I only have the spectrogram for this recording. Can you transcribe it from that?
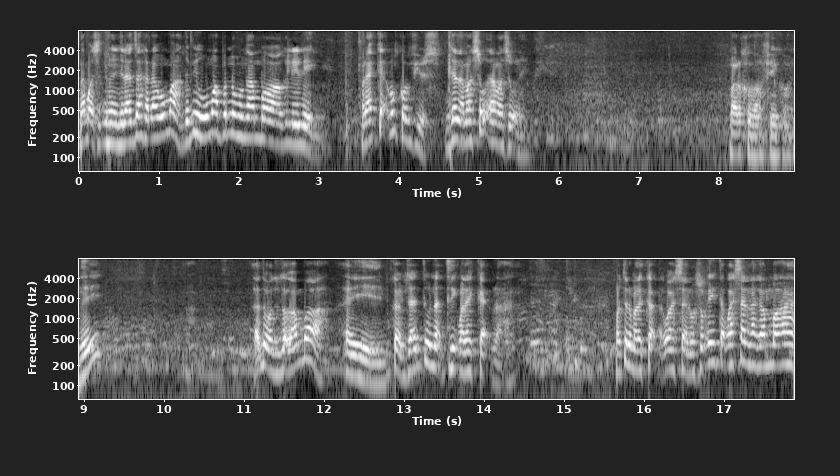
Nak buat sembahyang jenazah kat dalam rumah Tapi rumah penuh gambar keliling. Malaikat pun confused. Macam nak masuk tak masuk ni. Barakallahu fikum. Jadi Tak tahu tutup gambar. Eh, bukan macam tu nak trik malaikat pula Macam mana malaikat tak perasan Masuk eh tak perasan lah gambar ha?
